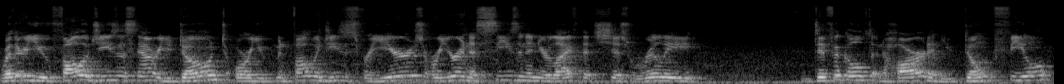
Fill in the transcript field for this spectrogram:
Whether you follow Jesus now or you don't, or you've been following Jesus for years, or you're in a season in your life that's just really difficult and hard and you don't feel,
